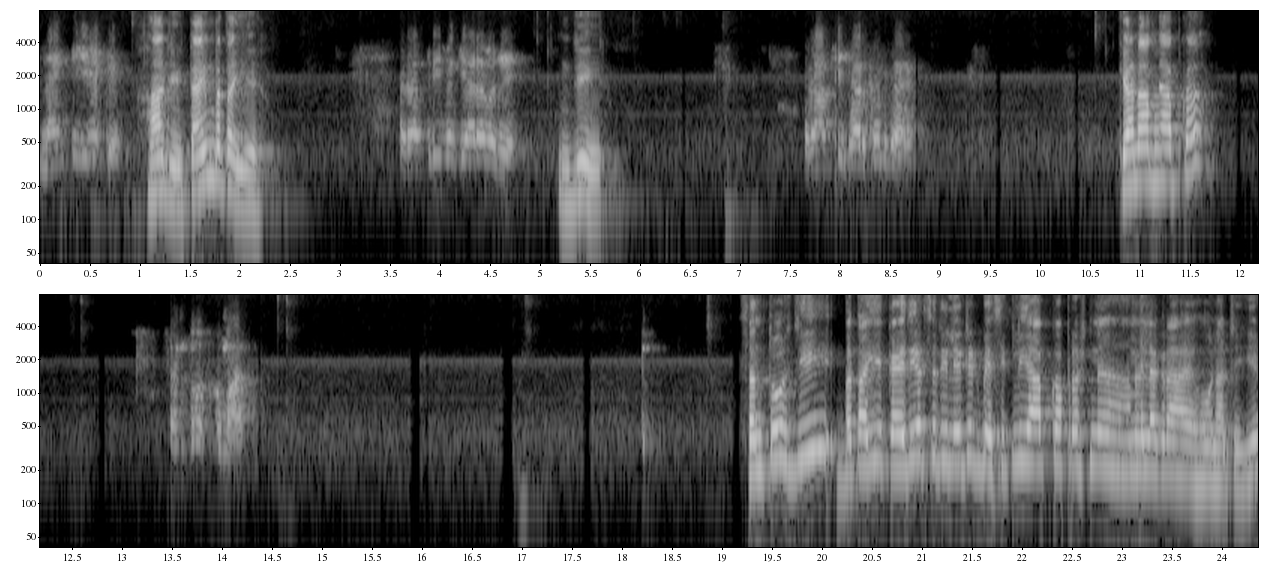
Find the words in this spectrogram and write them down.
नाइन्टी एट। हाँ जी टाइम बताइए। रात्रि में ग्यारह बजे। जी। रांची झारखंड का है। क्या नाम है आपका? संतोष कुमार। संतोष जी बताइए कैरियर से रिलेटेड बेसिकली आपका प्रश्न हमें लग रहा है होना चाहिए।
